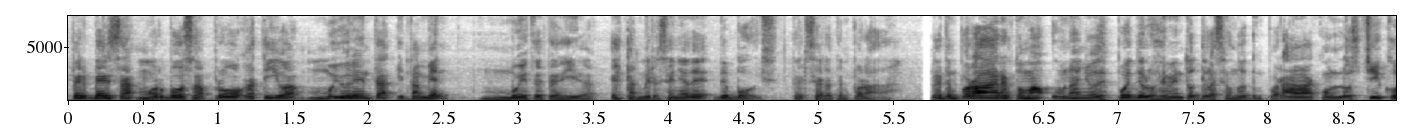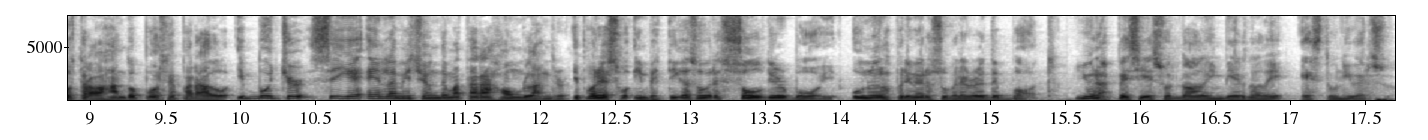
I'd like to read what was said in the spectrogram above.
perversa, morbosa, provocativa, muy violenta y también muy entretenida. Esta es mi reseña de The Boys, tercera temporada. La temporada retoma un año después de los eventos de la segunda temporada con los chicos trabajando por separado y Butcher sigue en la misión de matar a Homelander y por eso investiga sobre Soldier Boy, uno de los primeros superhéroes de Bot y una especie de soldado de invierno de este universo.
